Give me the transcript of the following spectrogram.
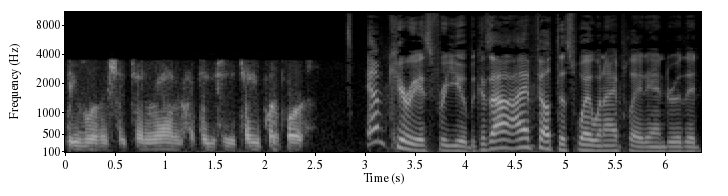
things will eventually turn around. And hopefully, this is a turning point for us. I'm curious for you because I, I felt this way when I played Andrew. That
